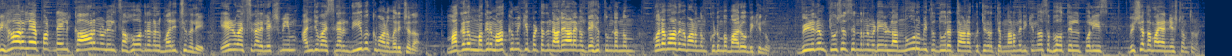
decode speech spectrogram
ബീഹാറിലെ പട്നയിൽ കാറിനുള്ളിൽ സഹോദരങ്ങൾ മരിച്ച നിലയിൽ ഏഴു വയസ്സുകാരൻ ലക്ഷ്മിയും അഞ്ചു വയസ്സുകാരൻ ദീപക്കുമാണ് മരിച്ചത്. മകളും മകനും ആക്രമിക്കപ്പെട്ടതിന്റെ അടയാളങ്ങൾ ദേഹത്തുണ്ടെന്നും കൊലപാതകമാണെന്നും കുടുംബം ആരോപിക്കുന്നു. വീടിനും ട്യൂഷൻ സെന്ററിനും ഇടയിലുള്ള നൂറ് മീറ്റർ ദൂരത്താണ് കുറ്റകൃത്യം നടന്നിരിക്കുന്ന സംഭവത്തിൽ പോലീസ് വിശദമായ അന്വേഷണം തുടങ്ങി.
